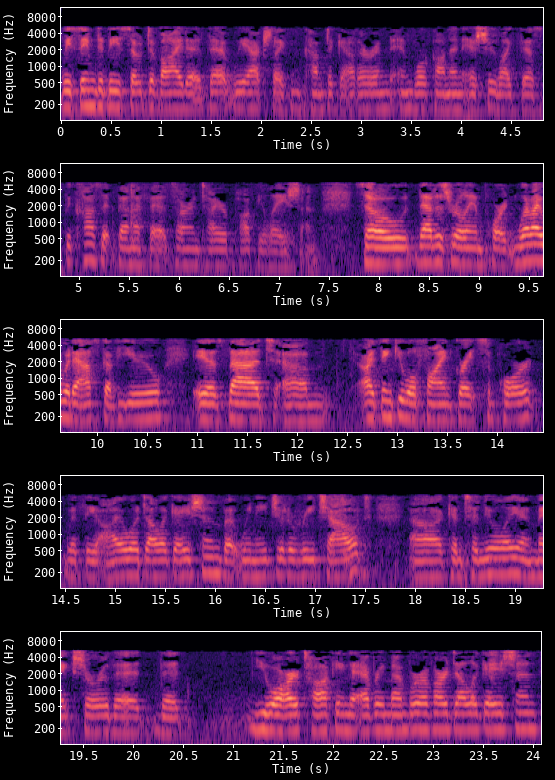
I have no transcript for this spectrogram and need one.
we seem to be so divided that we actually can come together and, and work on an issue like this because it benefits our entire population. So that is really important. What I would ask of you is that. Um, I think you will find great support with the Iowa delegation, but we need you to reach out uh, continually and make sure that that you are talking to every member of our delegation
